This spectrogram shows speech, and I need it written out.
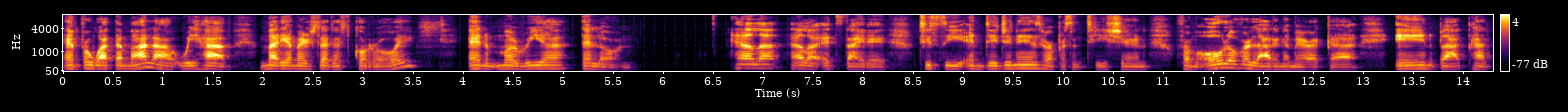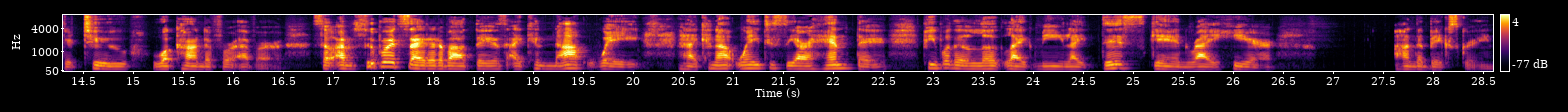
And for Guatemala, we have Maria Mercedes Coroy and Maria Telon hella, hella excited to see indigenous representation from all over Latin America in Black Panther 2 Wakanda Forever. So I'm super excited about this. I cannot wait. And I cannot wait to see our gente, people that look like me, like this skin right here on the big screen.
